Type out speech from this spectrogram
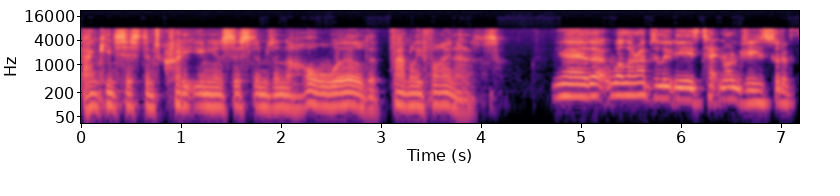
banking systems, credit union systems, and the whole world of family finance? Yeah, well, there absolutely is. Technology has sort of,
